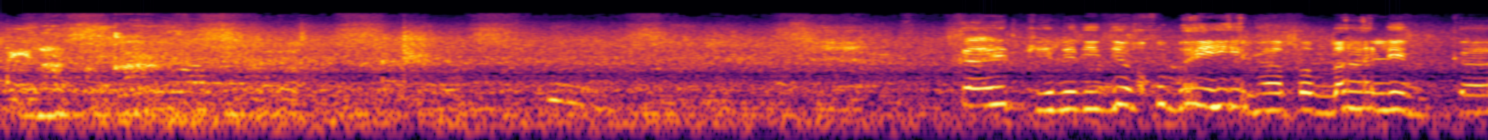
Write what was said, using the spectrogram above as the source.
Pahirapan ka. Kahit kailan hindi ako mahihirapan, mahalin ka.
